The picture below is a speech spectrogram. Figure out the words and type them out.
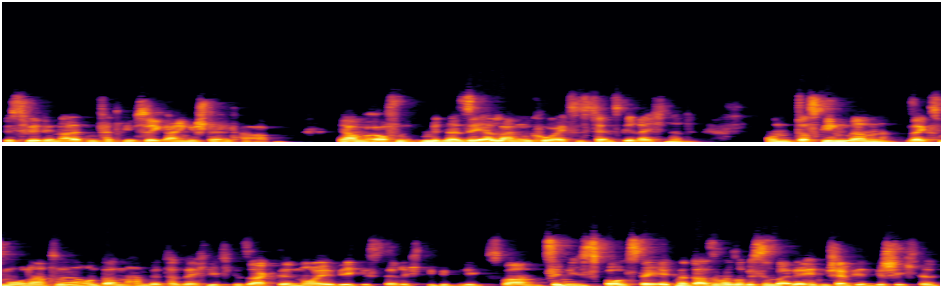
bis wir den alten Vertriebsweg eingestellt haben. Wir haben auf, mit einer sehr langen Koexistenz gerechnet und das ging dann sechs Monate und dann haben wir tatsächlich gesagt, der neue Weg ist der richtige Weg. Es war ein ziemliches Bold Statement, da sind wir so ein bisschen bei der Hidden Champion Geschichte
